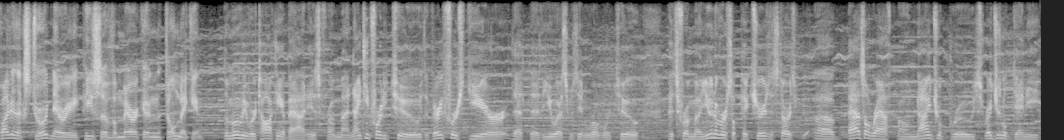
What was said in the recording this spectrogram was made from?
quite an extraordinary piece of American filmmaking. The movie we're talking about is from uh, 1942, the very first year that uh, the U.S. was in World War II. It's from uh, Universal Pictures. It stars uh, Basil Rathbone, Nigel Bruce, Reginald Denny,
